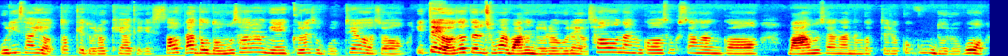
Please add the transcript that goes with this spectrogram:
우리 사이 어떻게 노력해야 되겠어? 나 너 너무 사랑해. 그래서 못 헤어져. 이때 여자들은 정말 많은 노력을 해요. 서운한 거, 속상한 거, 마음 상하는 것들을 꾹꾹 누르고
